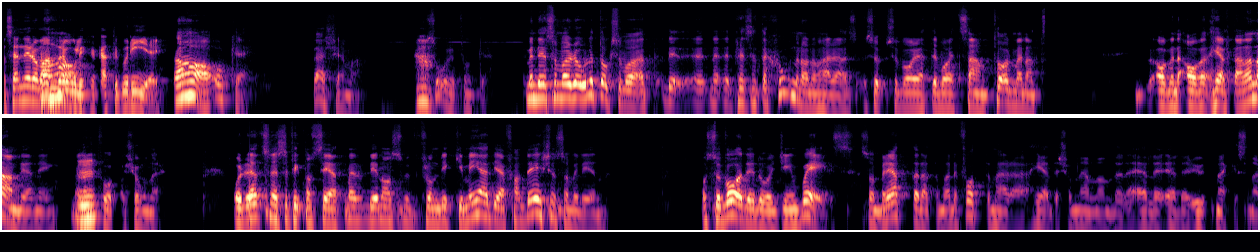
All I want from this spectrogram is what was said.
Och sen är de Jaha. andra olika kategorier. Jaha, okej. Okay. Där ser man. Så det funkar. Men det som var roligt också var att det, presentationen av de här så, så, var det att det var ett samtal mellan, av en, av en helt annan anledning mellan mm. två personer. Och rätt så fick de se att men det är någon som, från Wikimedia Foundation som vill in. Och så var det då Jim Wales som berättade att de hade fått de här hedersomnämnandena eller, eller utmärkelserna.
